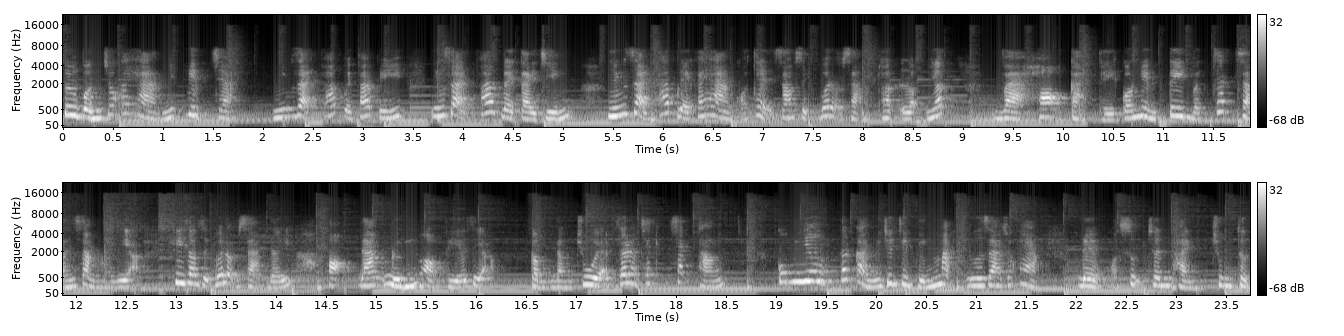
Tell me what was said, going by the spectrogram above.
tư vấn cho khách hàng những điểm chạm những giải pháp về pháp lý, những giải pháp về tài chính, những giải pháp để khách hàng có thể giao dịch bất động sản thuận lợi nhất. Và họ cảm thấy có niềm tin và chắc chắn rằng là gì ạ? Khi giao dịch bất động sản đấy, họ đang đứng ở phía gì ạ? Cầm đằng chui ạ, rất là chắc chắc thắng. Cũng như tất cả những chương trình khuyến mại đưa ra cho khách hàng đều có sự chân thành, trung thực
